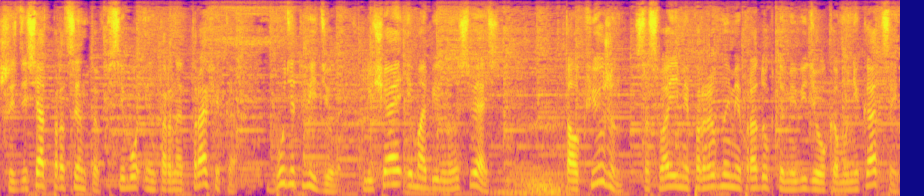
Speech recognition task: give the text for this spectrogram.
60% всего интернет-трафика будет видео, включая и мобильную связь. Talk Fusion со своими прорывными продуктами видеокоммуникаций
